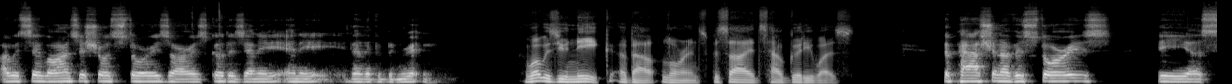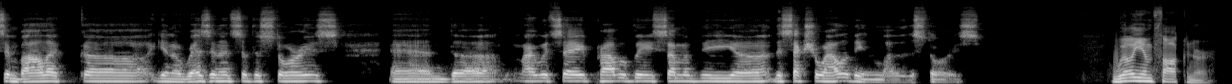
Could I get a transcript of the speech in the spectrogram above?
I would say Lawrence's short stories are as good as any any that have been written. What was unique about Lawrence besides how good he was? The passion of his stories, the uh, symbolic, uh, you know, resonance of the stories, and uh, I would say probably some of the uh, the sexuality in a lot of the stories. William Faulkner.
